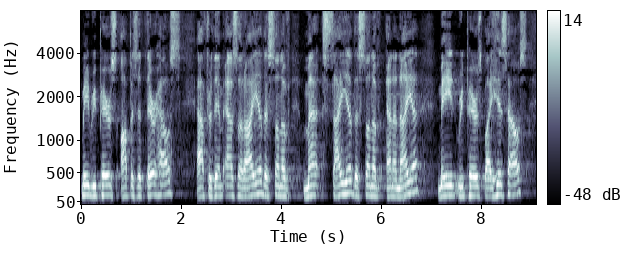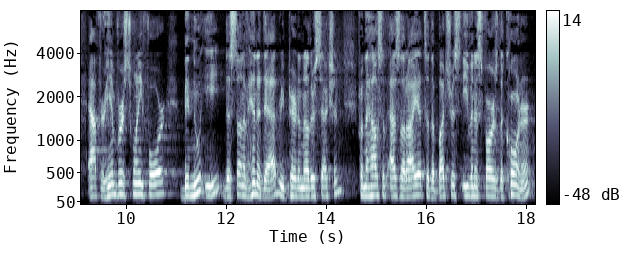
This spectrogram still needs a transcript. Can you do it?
made repairs opposite their house. After them, Azariah, the son of Maaseiah, the son of Ananiah, made repairs by his house. After him, verse 24, Binnui, the son of Henadad, repaired another section from the house of Azariah to the buttress, even as far as the corner.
